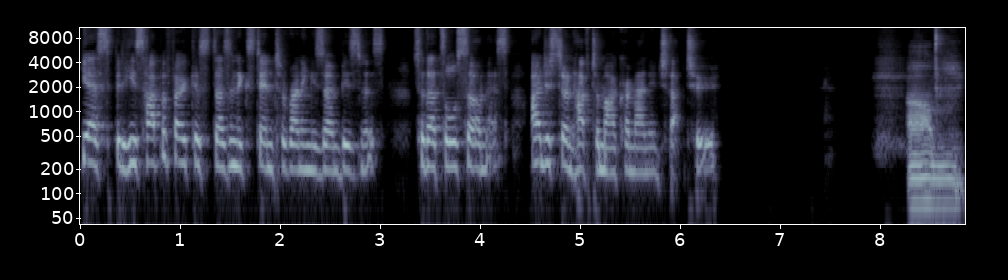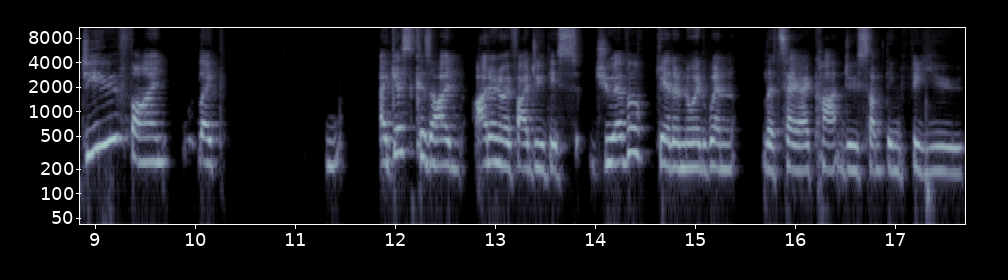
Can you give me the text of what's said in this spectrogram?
Yes, but his hyper focus doesn't extend to running his own business. So that's also a mess. I just don't have to micromanage that too. Um, Do you find like I guess because I I don't know if I do this. Do you ever get annoyed when let's say I can't do something for you,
